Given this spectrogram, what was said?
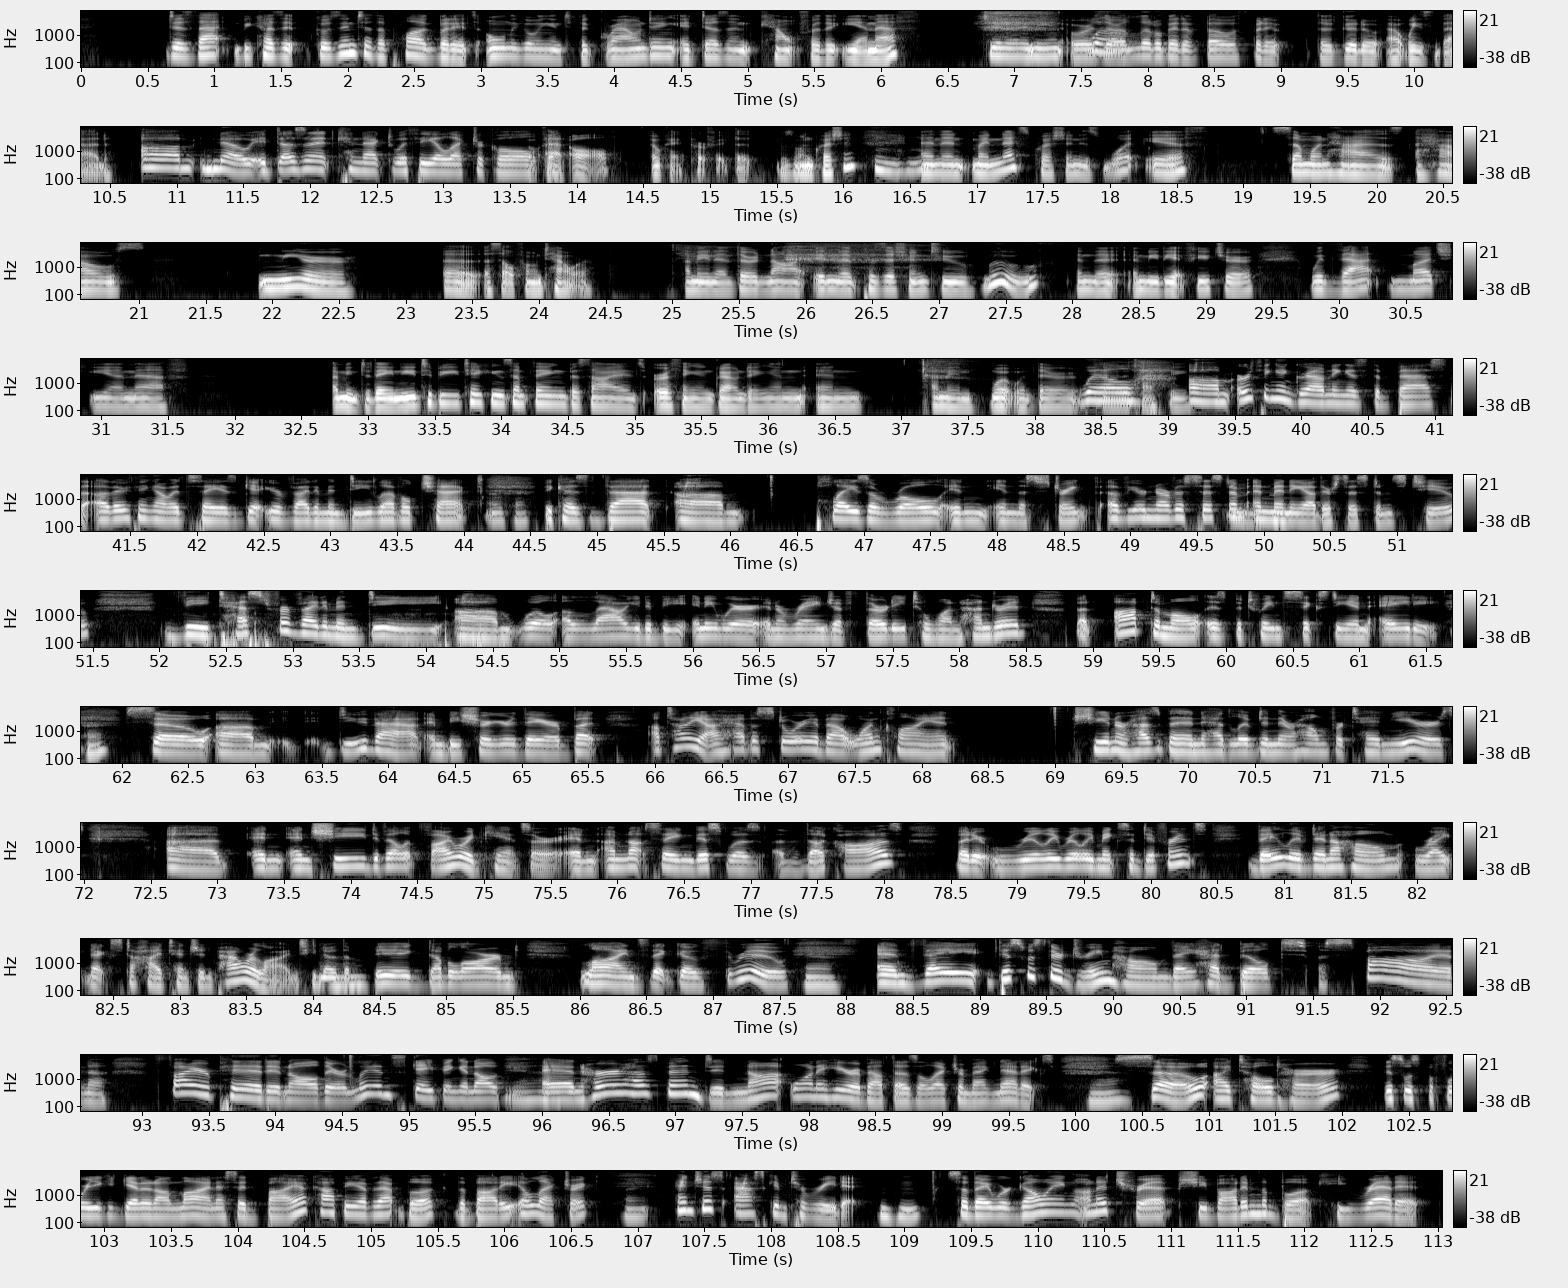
Does that, because it goes into the plug, but it's only going into the grounding, it doesn't count for the EMF? Do you know what I mean? Or is there a little bit of both, but it, the good outweighs the bad? Um, no, it doesn't connect with the electrical at all. Okay, perfect. That was one question. And then my next question is what if someone has a house near a, a cell phone tower? I mean, they're not in the position to move in the immediate future with that much EMF. I mean, do they need to be taking something besides earthing and grounding? And and I mean, what would their Well, kind of attack be? um, earthing and grounding is the best. The other thing I would say is get your vitamin D level checked okay. because that um, plays a role in in the strength of your nervous system and many other systems too. The test for vitamin D um, will allow you to be anywhere in a range of 30 to 100, but optimal is between 60 and 80. So um, do that and be sure you're there. But I'll tell you, I have a story about one client she and her husband had lived in their home for 10 years uh, and and she developed thyroid cancer. And i'm not saying this was the cause but it really really makes a difference. They lived in a home right next to high tension power lines you know the big double armed lines that go through. Yes. And they this was their dream home they had built a spa and a fire pit and all their landscaping and all Yeah. and her husband did not want to hear about those electromagnetics Yeah. so i told her this was before you could get it online i said buy a copy of that book the body electric Right. and just ask him to read it Mm-hmm. so they were going on a trip she bought him the book he read it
